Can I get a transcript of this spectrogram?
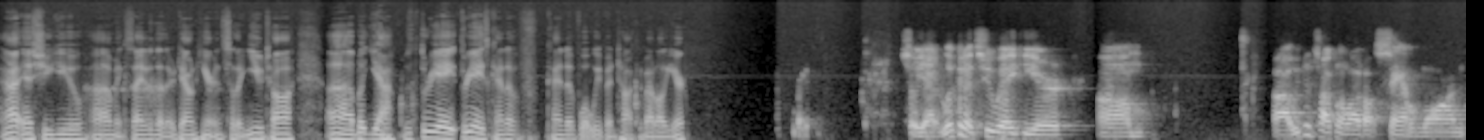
at SUU. I'm excited that they're down here in Southern Utah. Uh, but yeah, three A, three A is kind of kind of what we've been talking about all year. Right. So yeah, looking at two A here. Um, uh, we've been talking a lot about San Juan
